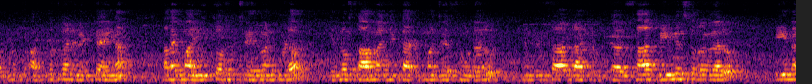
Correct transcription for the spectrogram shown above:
అద్భుత అద్భుతమైన వ్యక్తి ఆయన. అలాగే మా యూత్ సోషల్ చైర్మన్ కూడా ఎన్నో సామాజిక కార్యక్రమాలు చేస్తూ ఉంటారు. And sir doctor sir Bhimeswararao garu ఈయన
